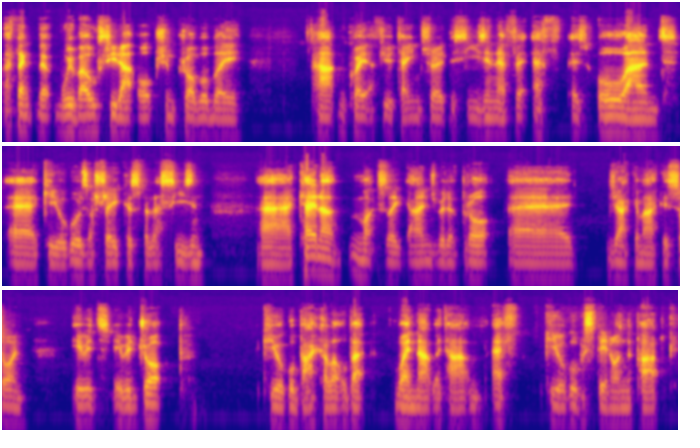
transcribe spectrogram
I think that we will see that option probably happen quite a few times throughout the season if it, if it's O and uh, Kyogo's are strikers for this season. Uh, kind of much like Ange would have brought uh, Giakoumakis on, he would he would drop Kyogo back a little bit when that would happen if Kyogo was staying on the park,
